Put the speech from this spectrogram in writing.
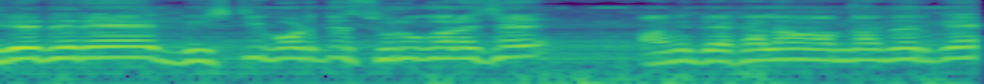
ধীরে ধীরে বৃষ্টি পড়তে শুরু করেছে। আমি দেখালাম আপনাদেরকে।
